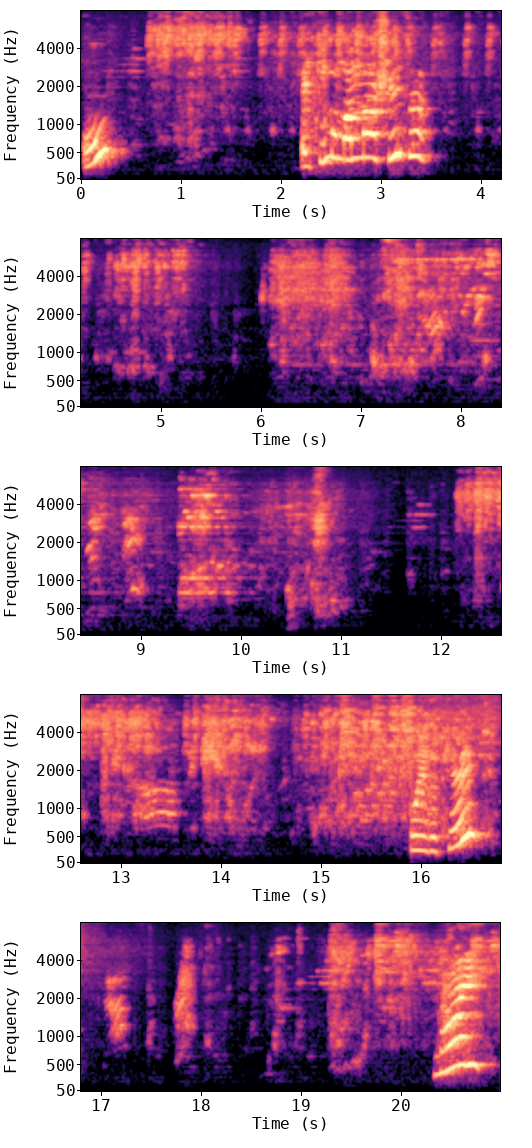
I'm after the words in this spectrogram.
Oh. El Primo Mama, Hilfe. Bull gekillt. Nein!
